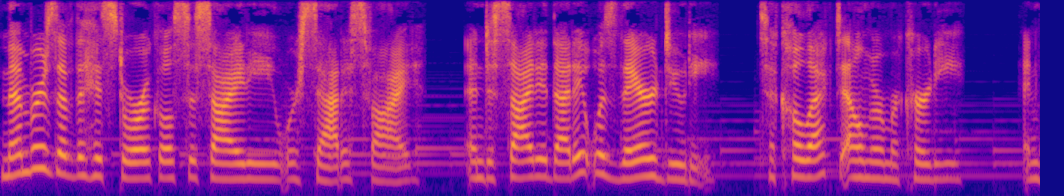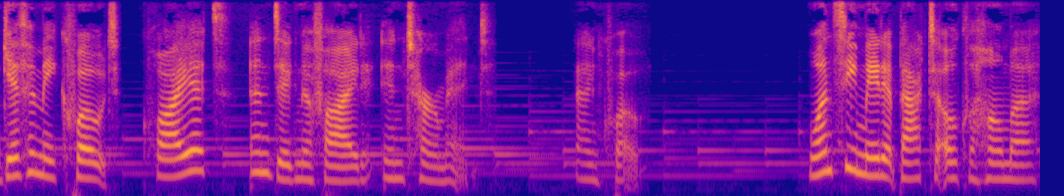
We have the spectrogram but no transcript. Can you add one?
Members of the Historical Society were satisfied and decided that it was their duty to collect Elmer McCurdy and give him a quote, quiet and dignified interment. End quote. Once he made it back to Oklahoma,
